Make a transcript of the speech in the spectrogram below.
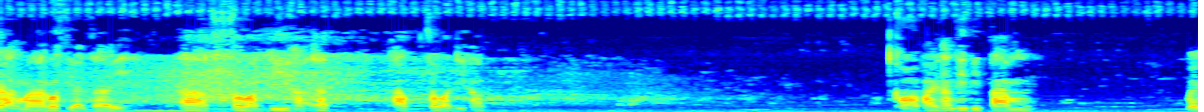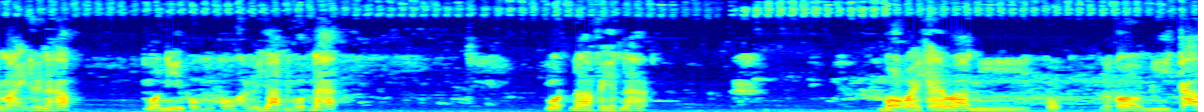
จากมาก็เสียใจ อ่า สวัสดีค่ะแอด ครับ สวัสดีครับ ขออภัยท่านที่ติดตาม ใหม่ ๆ ด้วยนะครับ งวดนี้ผมขออนุญาตงดนะฮะ งดหน้าเฟซนะฮะ บอกไว้แค่ว่ามีหกแล้วก็มีเก้า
